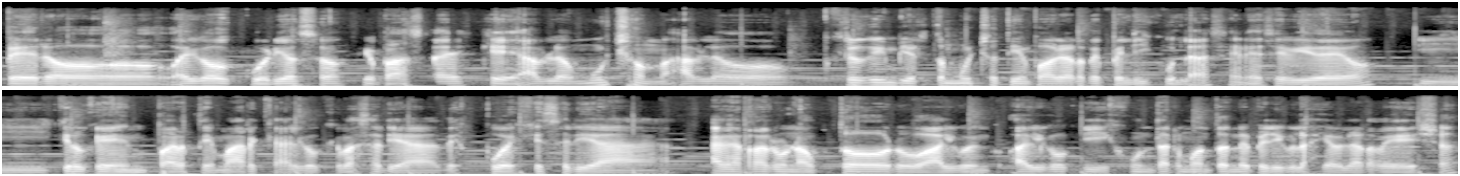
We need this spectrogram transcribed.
Pero algo curioso que pasa es que hablo mucho más, hablo, creo que invierto mucho tiempo a hablar de películas en ese video y creo que en parte marca algo que pasaría después, que sería agarrar un autor o algo, algo y juntar un montón de películas y hablar de ellas.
